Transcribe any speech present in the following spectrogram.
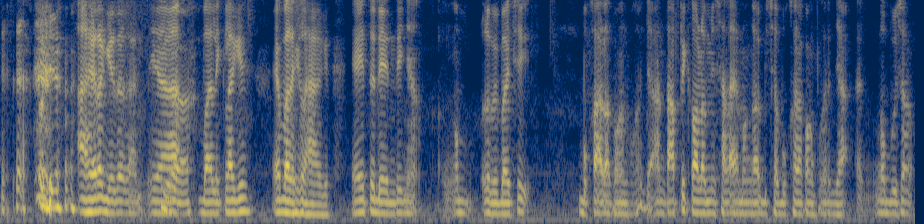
Oh, iya. akhirnya gitu kan. Ya Iya. balik lagi. Eh balik lagi. Ya itu deh intinya. Lebih baik sih buka lapangan pekerjaan. Tapi kalau misalnya emang nggak bisa buka lapangan pekerjaan nggak bisa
